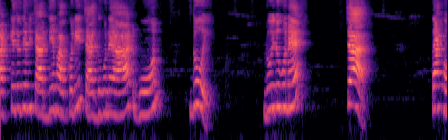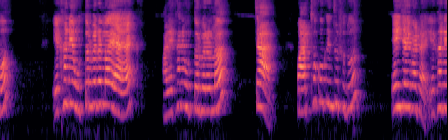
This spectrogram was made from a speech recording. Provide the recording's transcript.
আটকে যদি আমি চার দিয়ে ভাগ করি, চার দুগুণে আট গুণ দুই। দুই দুগুণে চার। দেখো, এখানে উত্তর বেরোলো এক আর এখানে উত্তর বেরোলো চার। পার্থক্য কিন্তু শুধু এই জায়গাটায়। এখানে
